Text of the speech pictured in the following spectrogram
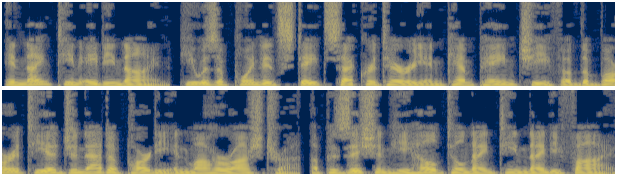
In 1989, he was appointed state secretary and campaign chief of the Bharatiya Janata Party in Maharashtra, a position he held till 1995.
